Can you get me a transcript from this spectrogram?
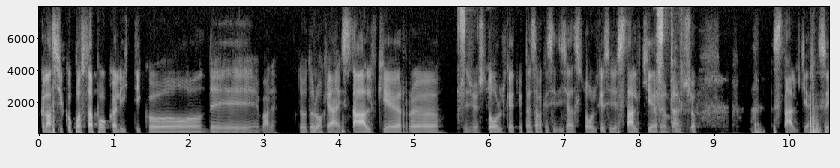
Clásico post-apocalíptico de, ¿vale? De, de lo que hay. Stalker, dice Stalker, yo pensaba que se decía Stalker, se dice Stalker en Stalker. ruso. Stalker, sí.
